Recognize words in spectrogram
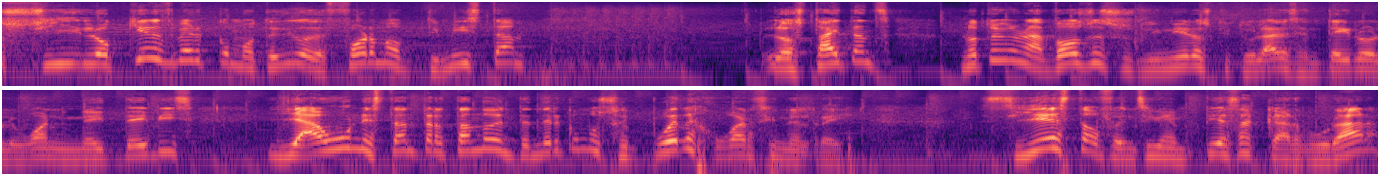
si lo quieres ver como te digo de forma optimista, los Titans no tuvieron a dos de sus linieros titulares en Taylor Lewan y Nate Davis y aún están tratando de entender cómo se puede jugar sin el Rey. Si esta ofensiva empieza a carburar,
